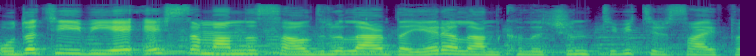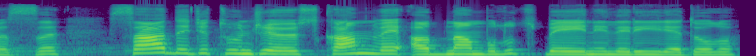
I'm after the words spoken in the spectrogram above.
Oda TV'ye eş zamanlı saldırılarda yer alan Kılıç'ın Twitter sayfası sadece Tuncay Özkan ve Adnan Bulut beğenileriyle dolu.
